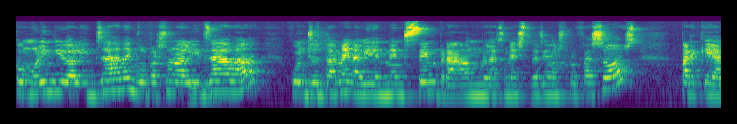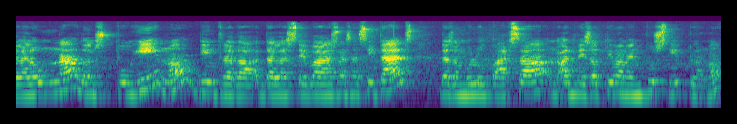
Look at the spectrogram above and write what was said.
com molt individualitzada i molt personalitzada conjuntament, evidentment, sempre amb les mestres i amb els professors, perquè l'alumne doncs, pugui, no, dintre de, de les seves necessitats, desenvolupar-se el més òptimament possible. No?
